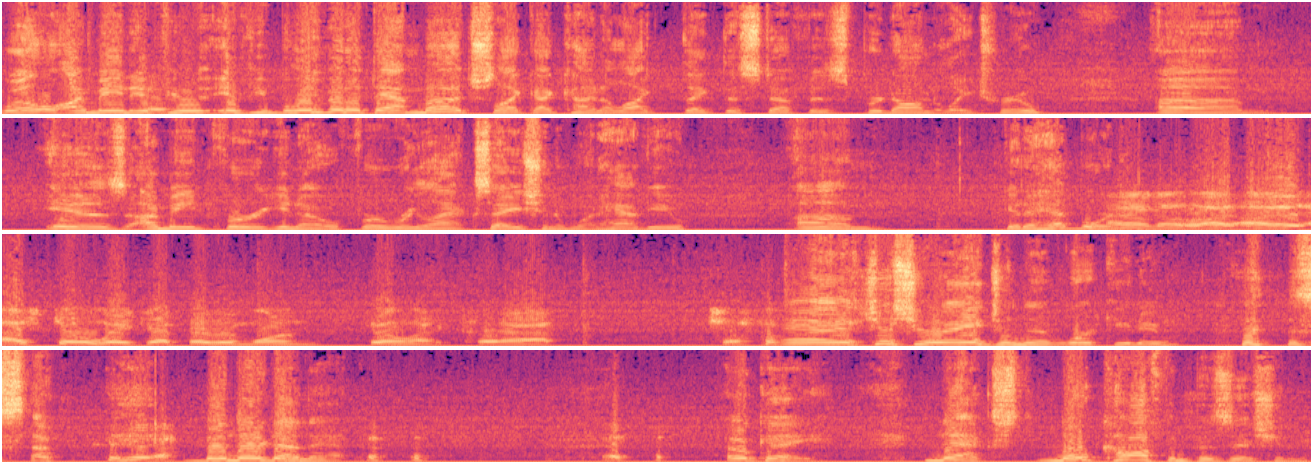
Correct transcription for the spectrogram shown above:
Well, I mean, if you if you believe in it that much, like I kind of like think this stuff is predominantly true. Um, is I mean, for you know, for relaxation and what have you, um, get a headboard. I don't know. I, I, I still wake up every morning feeling like crap. So, Eh, it's just your age and the work you do. so, yeah. been there, done that. Okay, next, no coffin position.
